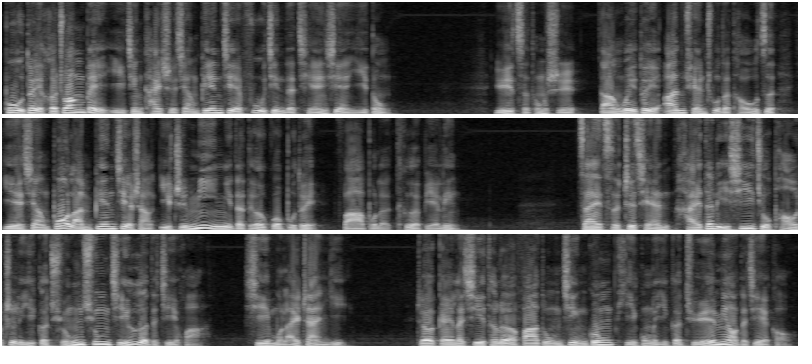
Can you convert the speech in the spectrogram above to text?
部队和装备已经开始向边界附近的前线移动。与此同时，党卫队安全处的头子也向波兰边界上一支秘密的德国部队发布了特别令。在此之前，海德里希就炮制了一个穷凶极恶的计划——希姆莱战役。这给了希特勒发动进攻提供了一个绝妙的借口。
